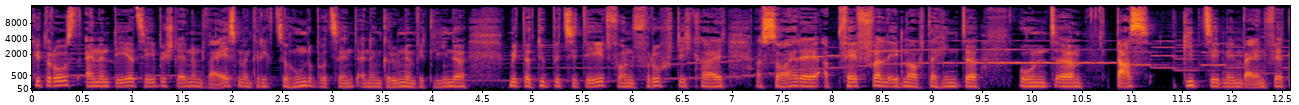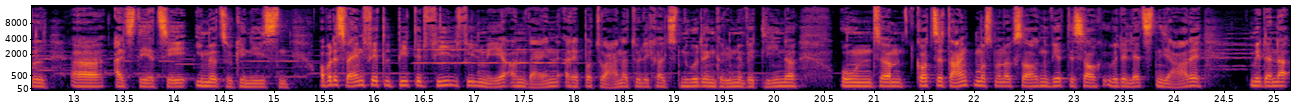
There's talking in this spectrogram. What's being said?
getrost einen DRC bestellen und weiß, man kriegt zu 100% einen grünen Wettliner mit der Typizität von Fruchtigkeit, Säure, Pfefferl eben auch dahinter und ähm, das gibt's eben im Weinviertel äh, als DRC immer zu genießen. Aber das Weinviertel bietet viel, viel mehr an Weinrepertoire natürlich als nur den grünen Wettliner. Und ähm, Gott sei Dank muss man auch sagen, wird es auch über die letzten Jahre mit einer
